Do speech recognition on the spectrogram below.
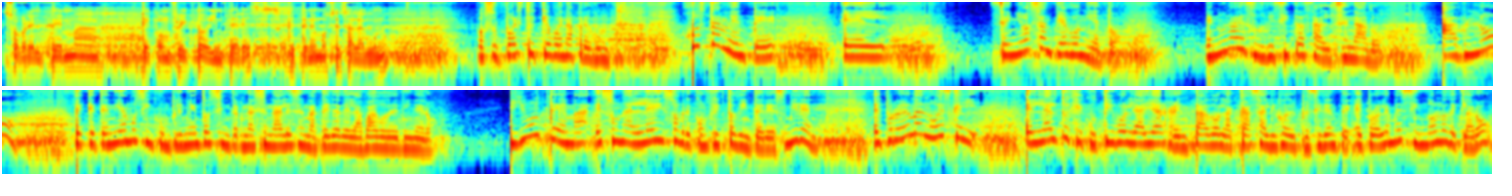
sobre el tema de conflicto de interés que tenemos esa laguna? Por supuesto, y qué buena pregunta. Justamente el señor Santiago Nieto, en una de sus visitas al Senado, habló de que teníamos incumplimientos internacionales en materia de lavado de dinero. Y un tema es una ley sobre conflicto de interés. Miren, el problema no es que el, alto ejecutivo le haya rentado la casa al hijo del presidente, el problema es si no lo declaró.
